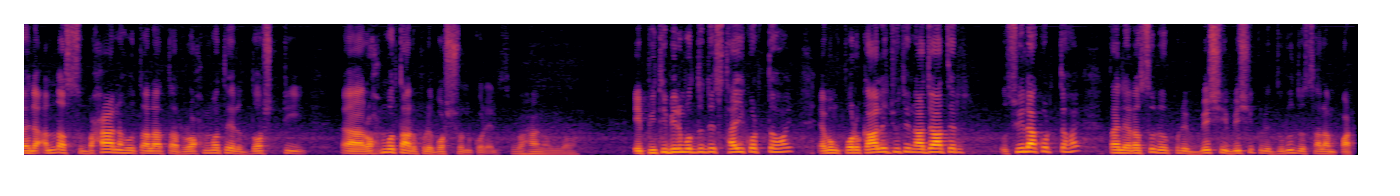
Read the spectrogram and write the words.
তাহলে আল্লাহ সুবাহানহ তালা তার রহমতের দশটি রহমত তার উপরে বর্ষণ করেন। এই পৃথিবীর মধ্যে যদি স্থায়ী করতে হয় এবং পরকালে যদি নাজাতের উসিলা করতে হয় তাহলে রাসুলের উপরে বেশি বেশি করে দুরুদ ও সালাম পাঠ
